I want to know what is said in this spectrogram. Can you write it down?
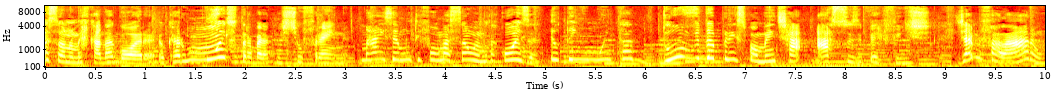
começando no mercado agora, eu quero muito trabalhar com steel frame, mas é muita informação, é muita coisa. Eu tenho muita dúvida, principalmente a aços e perfis. Já me falaram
